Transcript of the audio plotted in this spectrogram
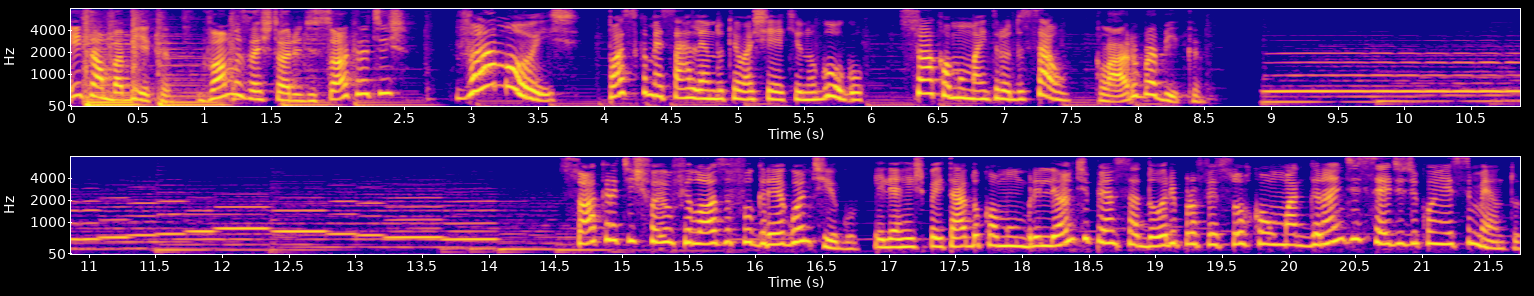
Então, Babica, vamos à história de Sócrates? Vamos! Posso começar lendo o que eu achei aqui no Google? Só como uma introdução? Claro, Babica. Sócrates foi um filósofo grego antigo. Ele é respeitado como um brilhante pensador e professor com uma grande sede de conhecimento.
